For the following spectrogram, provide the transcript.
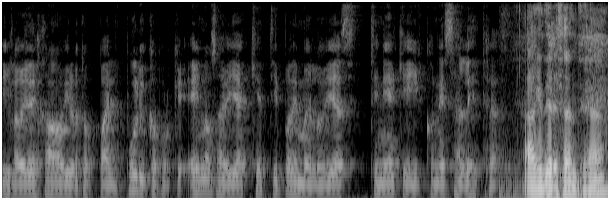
y lo había dejado abierto para el público porque él no sabía qué tipo de melodías tenía que ir con esas letras. Ah, qué interesante, ¿eh?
